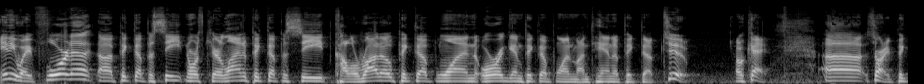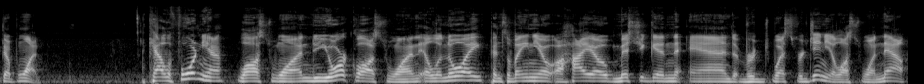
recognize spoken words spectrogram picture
anyway, Florida uh, picked up a seat. North Carolina picked up a seat. Colorado picked up one. Oregon picked up one. Montana picked up two. Okay. Uh, sorry, picked up one. California lost one, New York lost one, Illinois, Pennsylvania, Ohio, Michigan, and West Virginia lost one. Now,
